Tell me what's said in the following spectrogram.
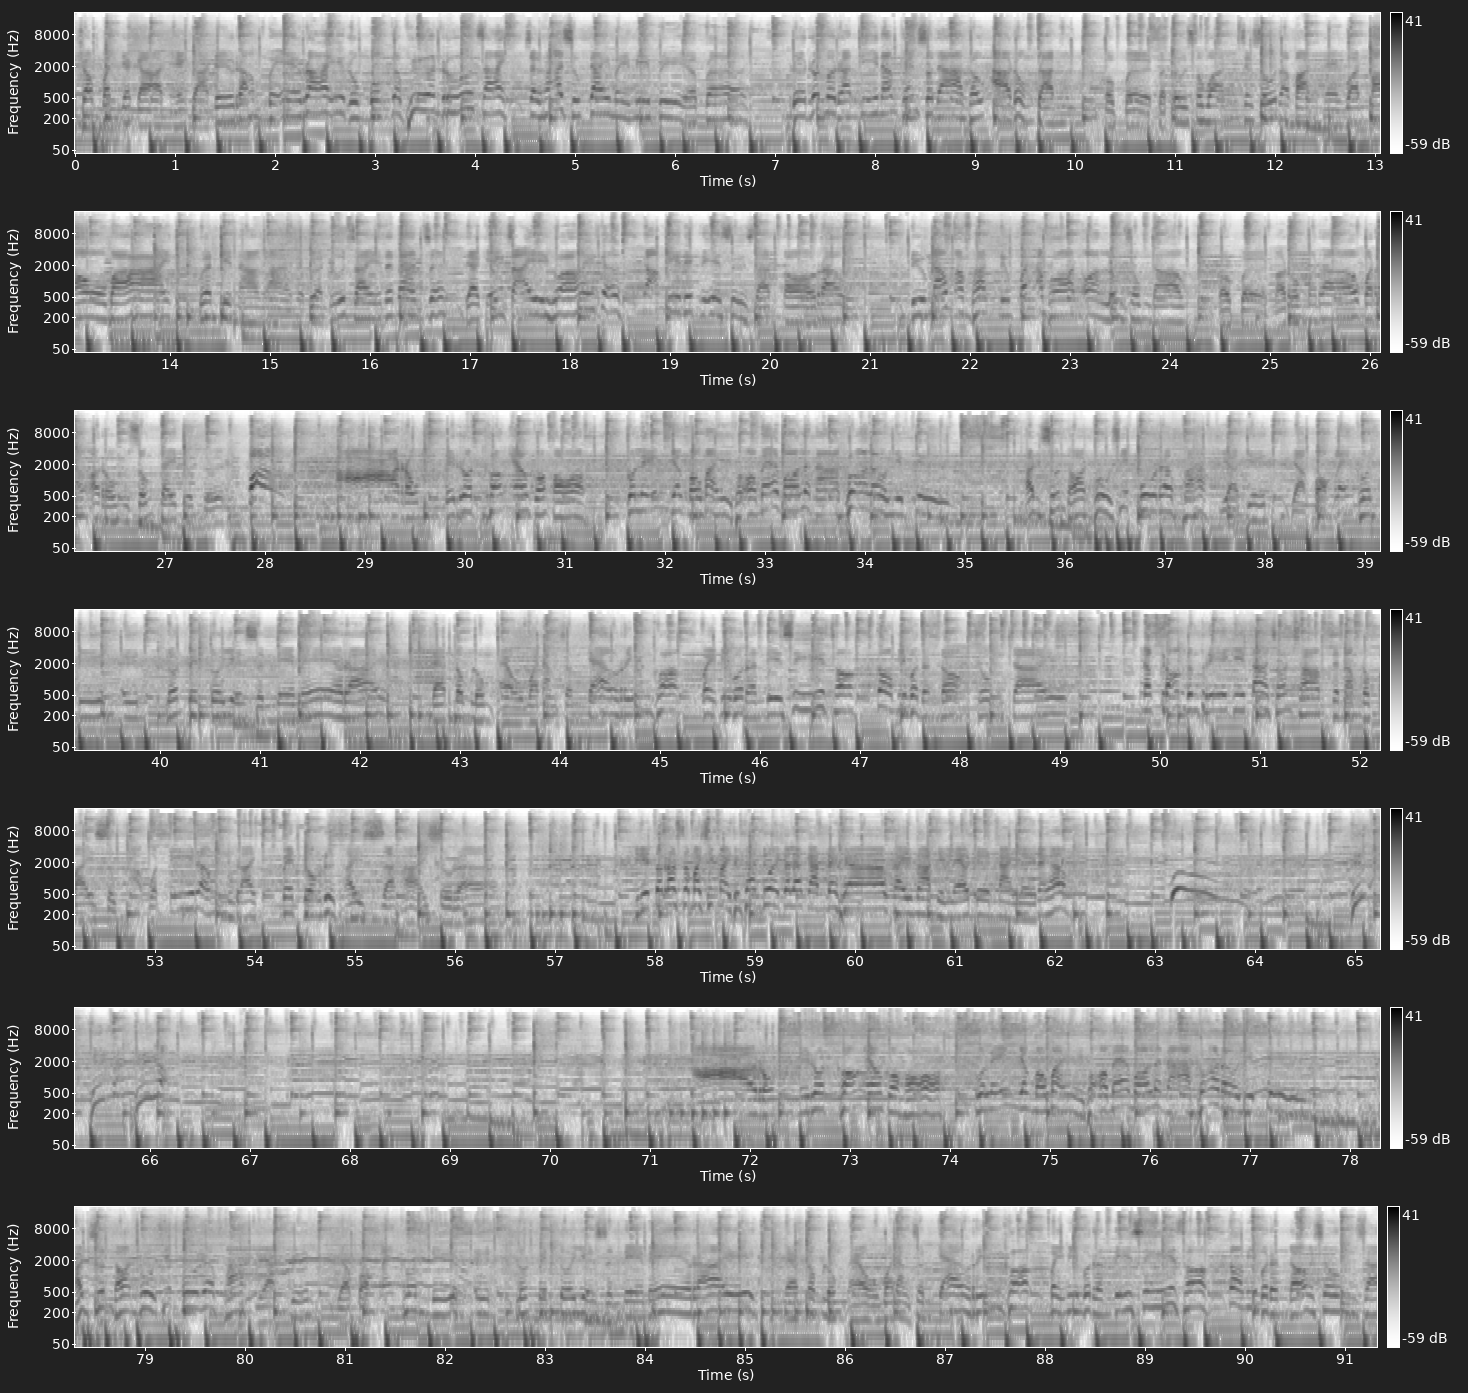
ชอบบรรยากาศแห่งการได้รำเมรัยรุมวงกับเพื่อนรู้ ใจจะหาสุขใดไม่มีเปรียบเปรยเดินรถโบราณดีน้ำแข็งโซดาเขาอารมณ์จันทร์ก็เปิดประตูสวรรค์เสียงโซดาบันแห่งวันเมาไม้เพื่อนกินห่างง่ายแต่เพื่อนรู้ใจนานๆเจออย่าเกรงใจไว้เกินงามมีดีกรีซื่อสัตย์ต่อเราดื่มน้ำอัมพันธ์ดื่มฟันอภรณ์อ่อนลงชมดาว ก็เปิดมารมมาราวมารังอารมณ์สงใจเดือเกินป้องอารมณ์ในรถของแอลกอฮอล์ก็เล็กยังเมาไม่พอแม้มอละนา ขอเราหยิบยืนพันสุนทรผู้ชิดบูระพาอยากยืนอยากบอกแรงคนอื่นอื่นล้นเป็นตัวยืนเสน่ห์เมรายแดดลมลมแอวมานั่งชนแก้วริมคลอง ไม่มีบรันดีสีทอง ก็มีบรันดองชมใจ นักร้องดนตรีกีตาร์ช้อนชามจะนำดอกใบสุขาวตีรำไรเป็นดวงฤทัยสหายสุรายินดีต้อนรับสมาชิกใหม่ทุกท่านด้วยกันแล้วกันนะครับ ใครมาถึงแล้วเดินในเลยนะครับ รมณ์ในรถของแอลกอฮอล์กูเล้งยังเมาไม่พอแม้มอละนาขอเราหยิบดื่มอันสุนทรผู้ชิดผู้เรือพักอยากยืนอย่าบอกแรงคนดื่นอื่นล้นเป็นตัวยืนเสน่ห์เมไรแดดลมลมแผ่วมานั่งชนแก้วริมคลองไม่มีบรันดีสีทองก็มีบรันดองชมใจ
